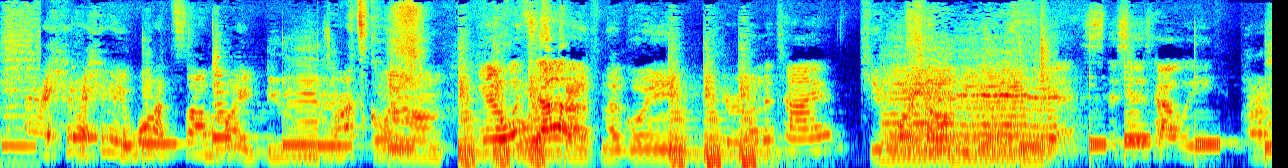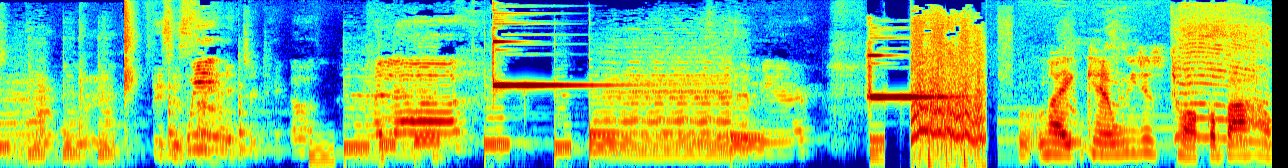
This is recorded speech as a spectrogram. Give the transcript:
Hey, hey, hey, what's up, my dudes? What's going on? yeah, what's How's up? Not going? Corona time? Keep watching our videos. Yes, this is how we Pass the time away. This is we Sarah. entertain. Oh, hello. This is Amir. Like, can we just talk about how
